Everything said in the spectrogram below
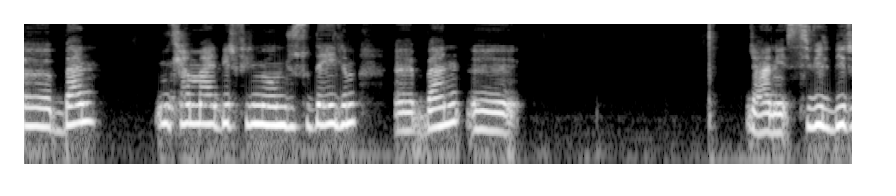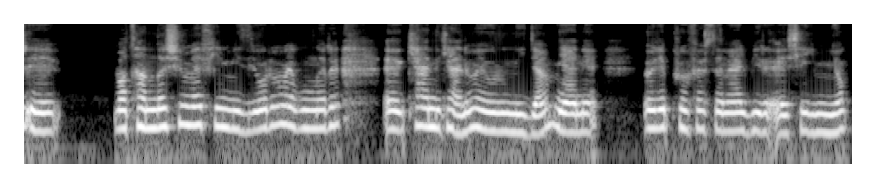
Ee, ben mükemmel bir film yorumcusu değilim. Ee, ben e, yani sivil bir e, vatandaşım ve film izliyorum ve bunları e, kendi kendime yorumlayacağım. Yani öyle profesyonel bir e, şeyim yok.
